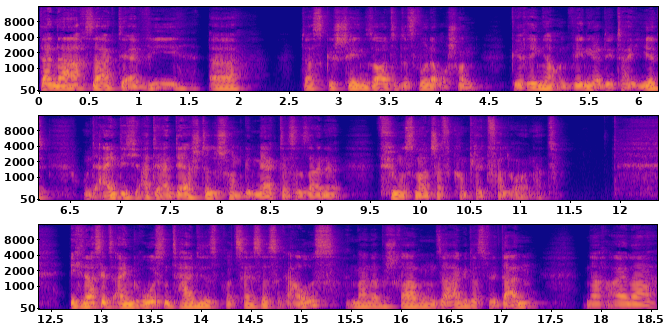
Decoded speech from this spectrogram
Danach sagte er, wie äh, das geschehen sollte. Das wurde auch schon geringer und weniger detailliert. Und eigentlich hat er an der Stelle schon gemerkt, dass er seine Führungsmannschaft komplett verloren hat. Ich lasse jetzt einen großen Teil dieses Prozesses raus in meiner Beschreibung und sage, dass wir dann nach einer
